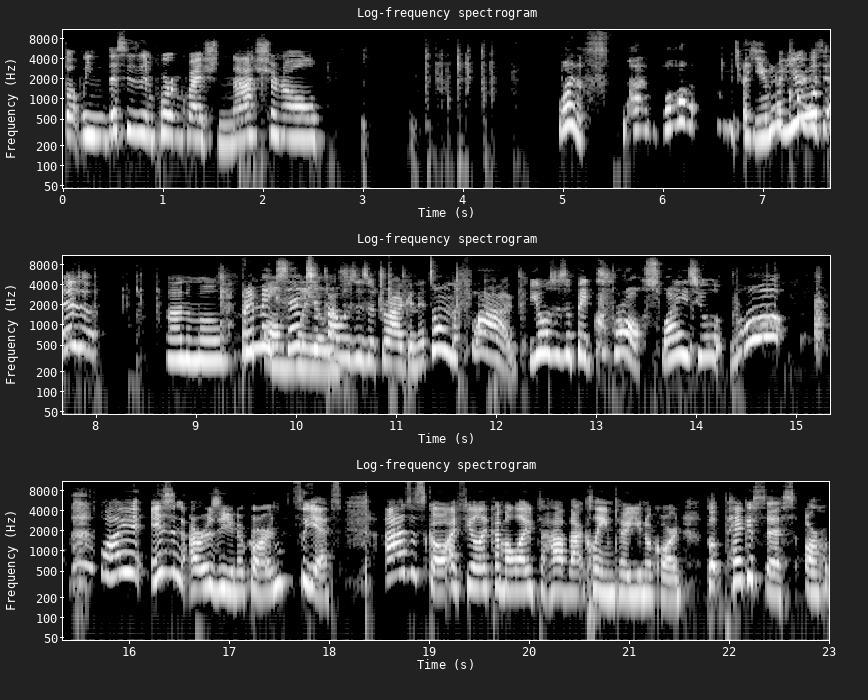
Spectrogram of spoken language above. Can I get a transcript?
but we this is an important question. National. Why the f- why what? A Are unicorn? you? Is it a animal? but it makes of sense if ours is a dragon. It's on the flag. Yours is a big cross. Why is your what? Why isn't ours a unicorn? So yes, as a Scot, I feel like I'm allowed to have that claim to a unicorn. But Pegasus are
